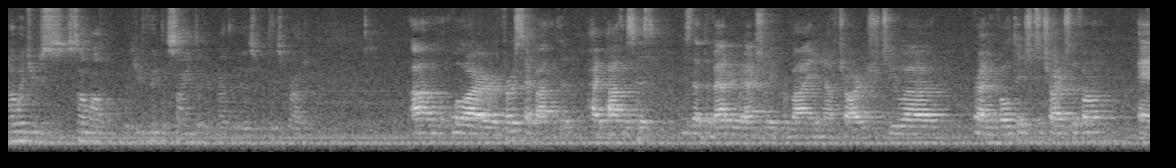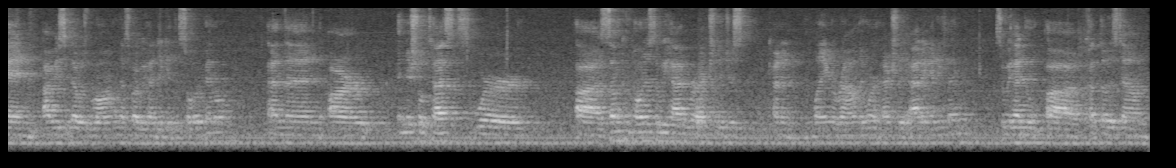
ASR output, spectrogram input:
how would you sum up what you think the scientific method is for this project? Um, well, our first hypothesis, is that the battery would actually provide enough charge to, uh, or voltage to charge the phone. And obviously that was wrong, that's why we had to get the solar panel. And then our initial tests were, uh, some components that we had were actually just kind of laying around, they weren't actually adding anything. So we had to, uh, cut those down,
